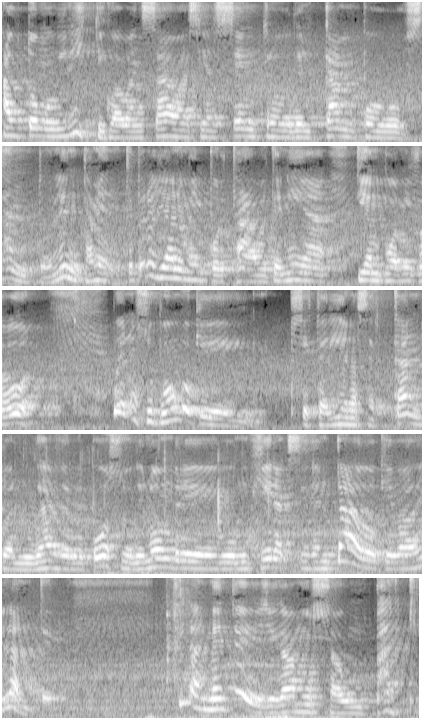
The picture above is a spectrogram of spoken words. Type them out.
automovilístico avanzaba hacia el centro del campo santo, lentamente, pero ya no me importaba, tenía tiempo a mi favor. Bueno, supongo que se estarían acercando al lugar de reposo del hombre o mujer accidentado que va adelante. Finalmente llegamos a un parque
